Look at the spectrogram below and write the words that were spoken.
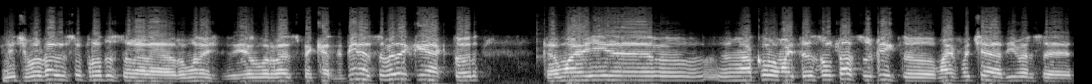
Deci vorbea despre produsele alea românești, el vorbea despre carne. Bine, să vede că e actor, că mai uh, acolo mai dezvolta subiectul, mai făcea diverse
